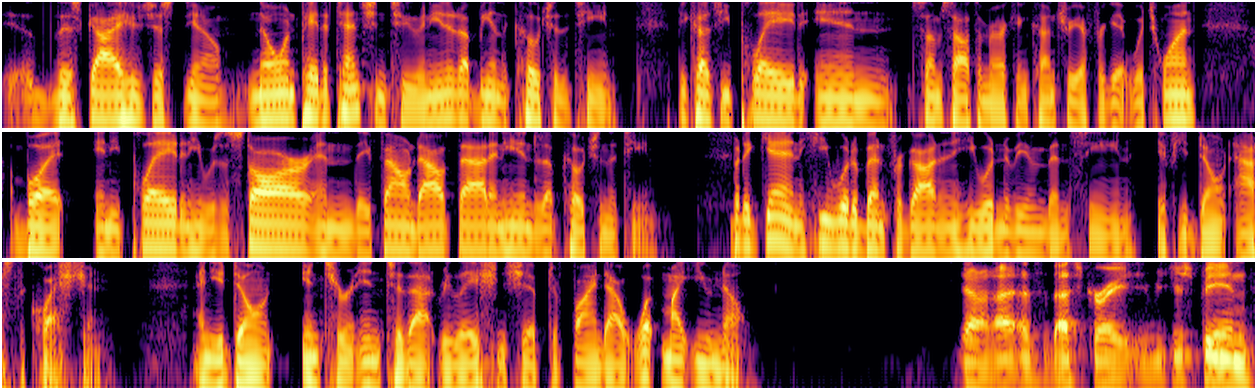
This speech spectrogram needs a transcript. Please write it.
this guy who's just you know no one paid attention to and he ended up being the coach of the team because he played in some south american country i forget which one but and he played and he was a star and they found out that and he ended up coaching the team but again he would have been forgotten and he wouldn't have even been seen if you don't ask the question and you don't enter into that relationship to find out what might you know yeah that's, that's great just being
